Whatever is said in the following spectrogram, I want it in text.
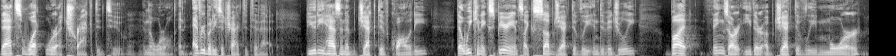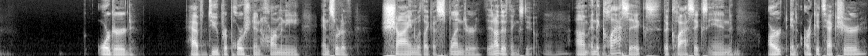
that's what we're attracted to in the world. And everybody's attracted to that. Beauty has an objective quality that we can experience like subjectively, individually, but things are either objectively more ordered, have due proportion and harmony, and sort of shine with like a splendor than other things do. Um, and the classics, the classics in art and architecture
